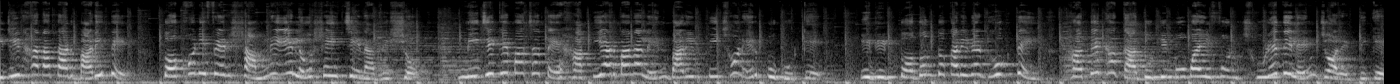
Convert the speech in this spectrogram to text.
ইডির হানা তার বাড়িতে, তখনই ফের সামনে এলো সেই চেনা দৃশ্য। নিজেকে বাঁচাতে হাতিয়ার বানালেন বাড়ির পিছনের পুকুরকে। ইডির তদন্তকারীরা ঢুকতেই হাতে থাকা দুটি মোবাইল ফোন ছুড়ে দিলেন জলের দিকে।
